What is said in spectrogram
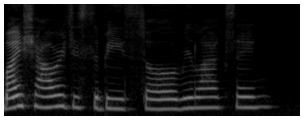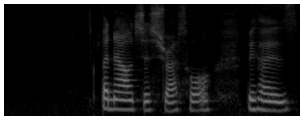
My showers used to be so relaxing. But now it's just stressful because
